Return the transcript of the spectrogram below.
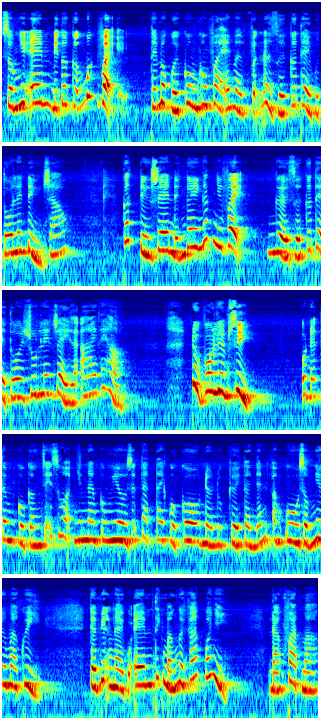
Giống như em bị tôi cưỡng bức vậy. Thế mà cuối cùng không phải em vẫn ở dưới cơ thể của tôi lên đỉnh sao? Cất tiếng rên đến ngây ngất như vậy. Người dưới cơ thể tôi run lên rẩy là ai thế hả? Đủ vô liêm sỉ. Ôn đại tâm cố gắng dễ dụa Nhưng Nam Công Yêu giữ chặt tay của cô, Nở nụ cười tàn nhẫn âm u giống như ma quỷ cái miệng này của em thích mắng người khác quá nhỉ? Đáng phạt mà.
